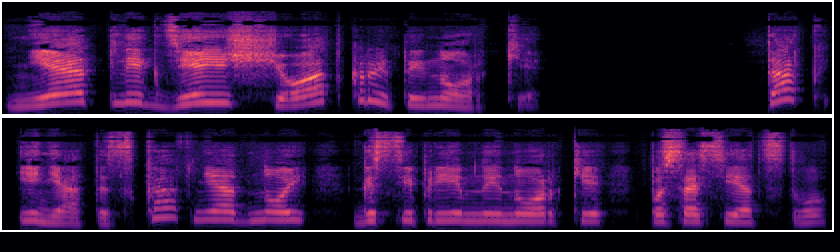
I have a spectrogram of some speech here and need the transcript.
Нет ли где еще открытой норки? Так и не отыскав ни одной гостеприимной норки по соседству,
